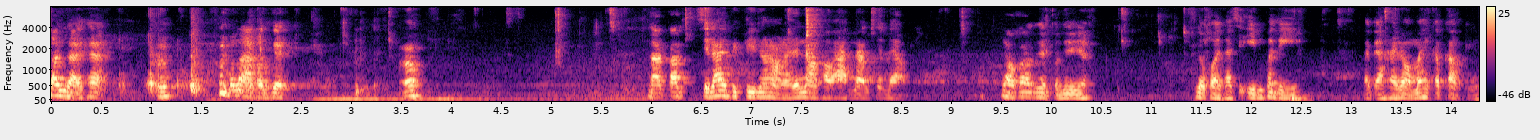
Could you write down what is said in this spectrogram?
ตั้งใจแค่เวลาก่อนเกิดเอ้าแล้วก็เสียได้พี่พี่ๆน้องๆแล้วน้องเขาอาบน้ำเสร็จแล้ว เราก็เสร็จพอดีอะลูกคอยกับสิอิ่มพอดีแล้วก็หายน้องไม่ให้กับเก่ากิน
